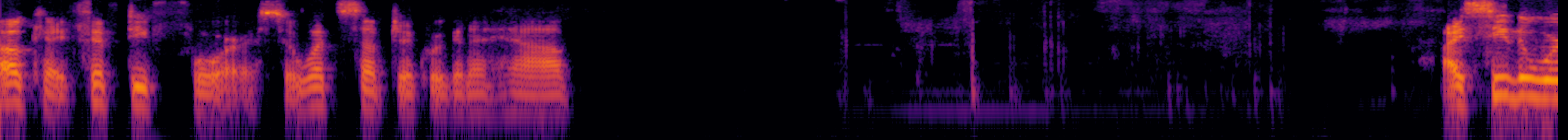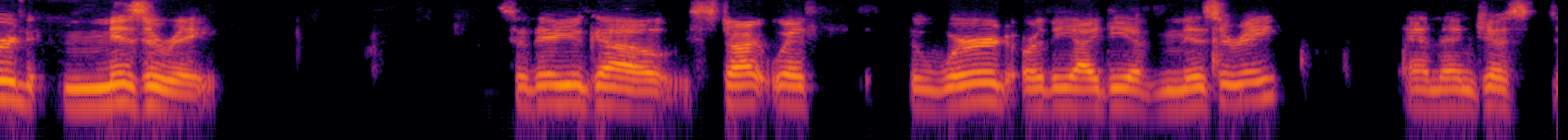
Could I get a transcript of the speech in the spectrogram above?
Okay, 54. So what subject we're going to have? I see the word misery. So there you go. Start with the word or the idea of misery, and then just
